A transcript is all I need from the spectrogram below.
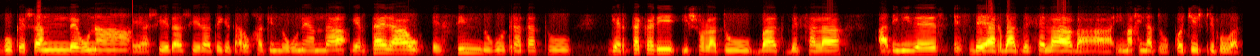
Guk esan deguna eh, hasiera hasieratik eta hau jakin dugunean da, gertaera hau ezin dugu tratatu gertakari isolatu bat bezala, adibidez ez behar bat bezala, ba, imaginatu, kotxe istripu bat.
